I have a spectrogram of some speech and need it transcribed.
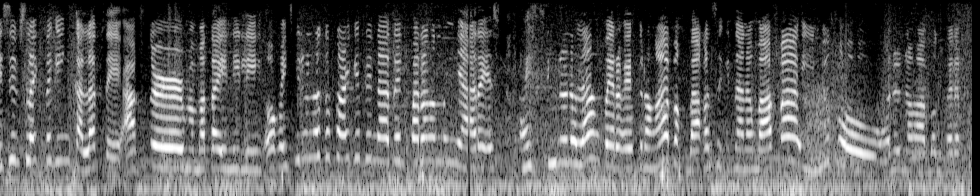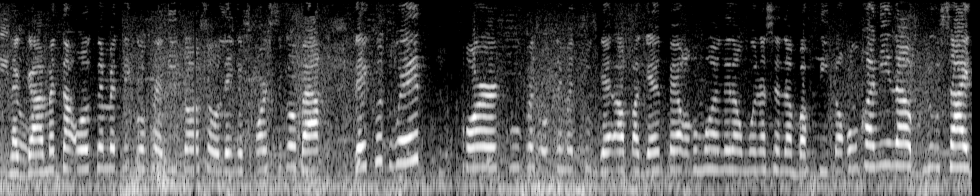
It seems like naging kalat eh. After mamatay ni Ling, okay, sino na to targetin natin? Parang ang nangyari is, ay, sino na lang? Pero eto na nga, bakbakan sa gitna ng mapa. Inuko. Ano na nga bang ganap dito? Naggamit ng ultimate ni Kufra dito, so Ling is forced to go back. They could wait for Cooper's ultimate to get up again, pero kumuha na lang muna sila ng buff dito. Kung kanina, blue side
